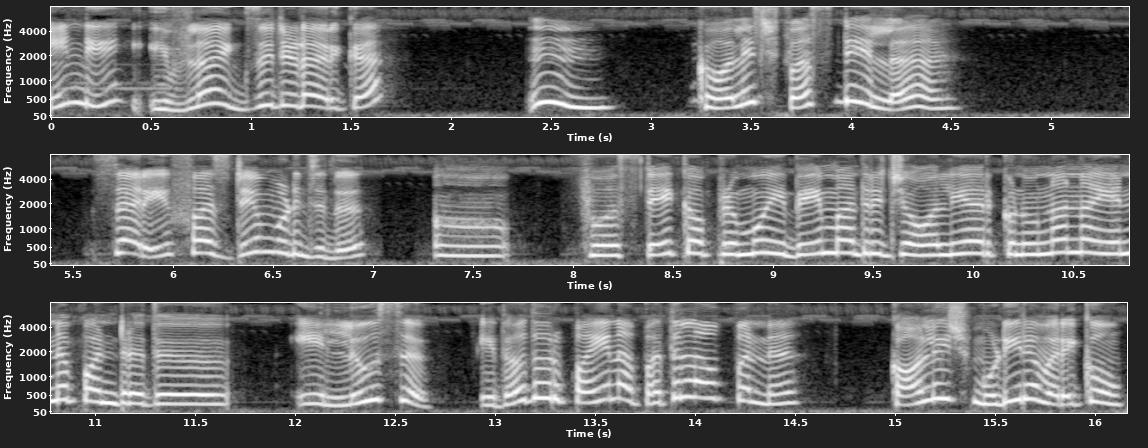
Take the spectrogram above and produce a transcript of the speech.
ஏண்டி இவ்ளோ எக்ஸைட்டடா இருக்க? ம் காலேஜ் ஃபர்ஸ்ட் டே இல்ல சரி ஃபர்ஸ்ட் டே முடிஞ்சது. ஃபர்ஸ்ட் டேக்கு அப்புறமும் இதே மாதிரி ஜாலியா இருக்கணும்னா நான் என்ன பண்றது? ஏ லூசு. ஏதாவது ஒரு பையனை பார்த்து லவ் பண்ணு. காலேஜ் முடியற வரைக்கும்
